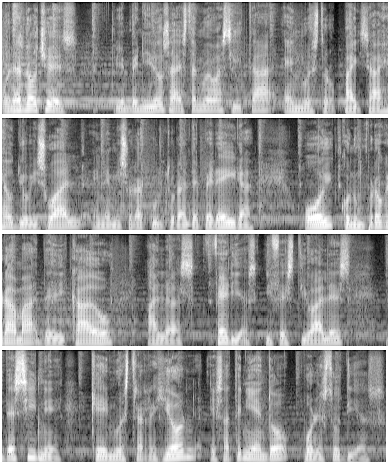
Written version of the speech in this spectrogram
Buenas noches, bienvenidos a esta nueva cita en nuestro paisaje audiovisual en la emisora cultural de Pereira, hoy con un programa dedicado a las ferias y festivales de cine que nuestra región está teniendo por estos días.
